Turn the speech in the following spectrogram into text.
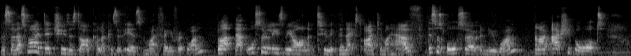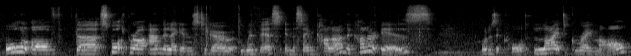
And so that's why I did choose this dark colour because it is my favourite one. But that also leads me on to the next item I have. This is also a new one and I've actually bought all of the sports bra and the leggings to go with this in the same colour. And the colour is, what is it called? Light grey marl.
